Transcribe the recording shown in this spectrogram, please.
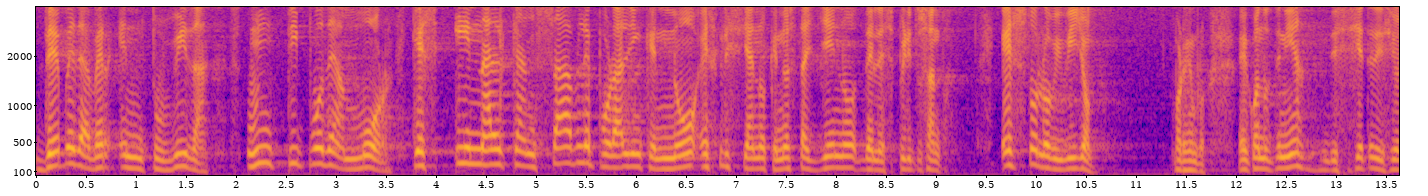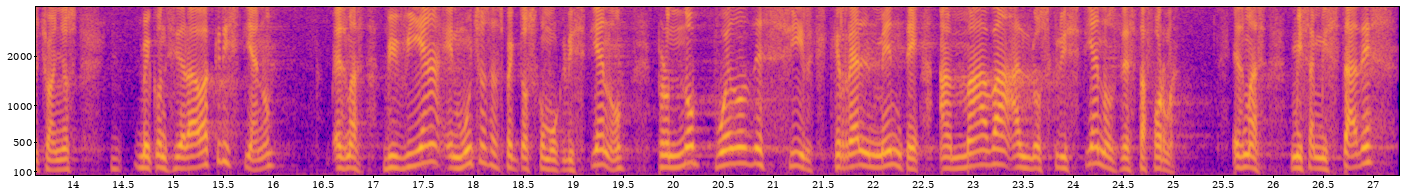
Debe de haber en tu vida un tipo de amor que es inalcanzable por alguien que no es cristiano, que no está lleno del Espíritu Santo. Esto lo viví yo. Por ejemplo, eh, cuando tenía 17, 18 años, me consideraba cristiano. Es más, vivía en muchos aspectos como cristiano, pero no puedo decir que realmente amaba a los cristianos de esta forma. Es más, mis amistades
